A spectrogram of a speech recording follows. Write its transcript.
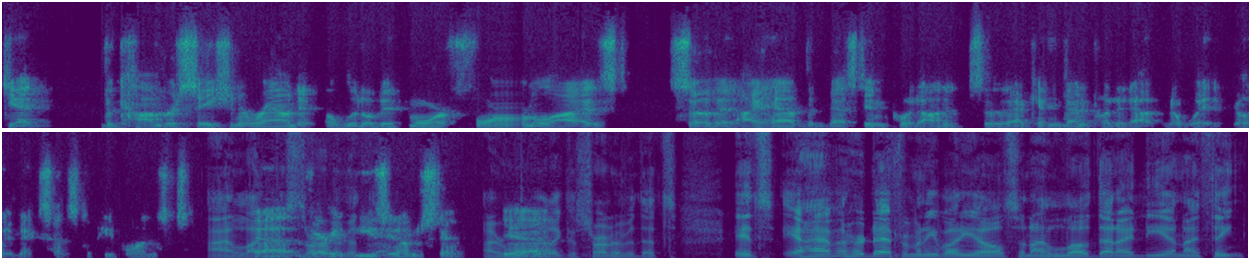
get the conversation around it a little bit more formalized so that I have the best input on it so that I can then put it out in a way that really makes sense to people and it's I like uh, very it, easy though. to understand. I really yeah. like the start of it. That's it's. I haven't heard that from anybody else, and I love that idea. And I think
